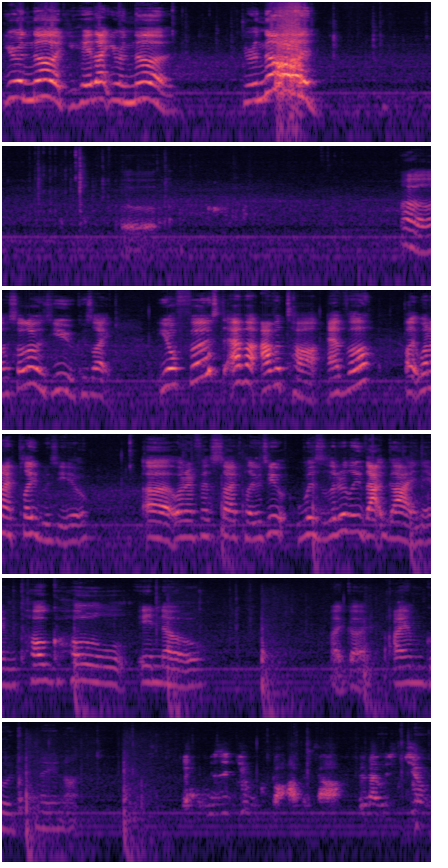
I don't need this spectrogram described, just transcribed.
You're a nerd. You hear that? You're a nerd. You're a nerd. Uh. Oh, so that was you, cause like your first ever avatar ever, like when I played with you, uh, when I first started playing with you, was literally that guy named Toghole Ino. That guy. I am good. No, you're not. Was a junk Avatar, but I was junk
